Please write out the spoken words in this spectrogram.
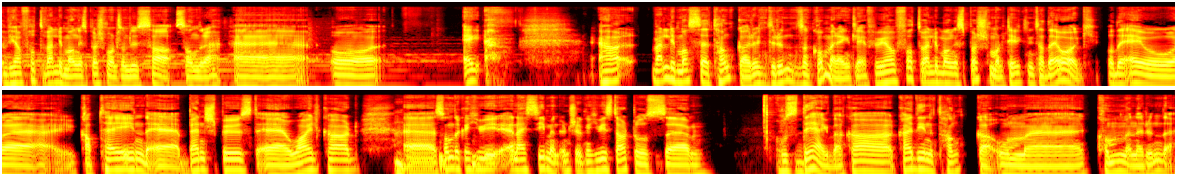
Vi har fått veldig mange spørsmål, som du sa, Sondre. Eh, og jeg, jeg har veldig masse tanker rundt runden som kommer, egentlig. For vi har fått veldig mange spørsmål tilknyttet det òg. Og det er jo eh, kaptein, det er benchboost, det er wildcard. Eh, Sondre, kan ikke vi, nei, Simen, unnskyld, kan ikke vi starte hos, hos deg, da? Hva, hva er dine tanker om eh, kommende runde?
